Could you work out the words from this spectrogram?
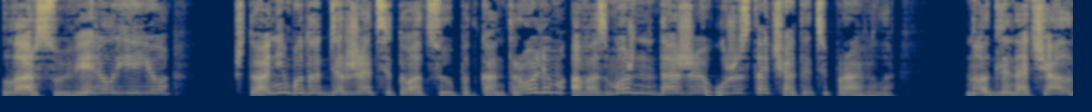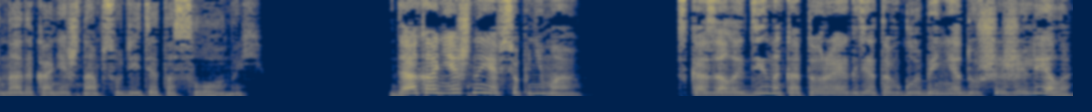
Ларс уверил ее — что они будут держать ситуацию под контролем, а, возможно, даже ужесточат эти правила. Но для начала надо, конечно, обсудить это с Лоной. «Да, конечно, я все понимаю», — сказала Дина, которая где-то в глубине души жалела,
